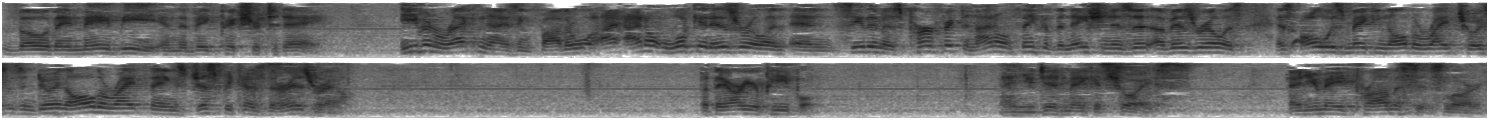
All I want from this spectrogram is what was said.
though they may be in the big picture today. Even recognizing, Father, well, I, I don't look at Israel and, and, see them as perfect, and I don't think of the nation of Israel as, as always making all the right choices and doing all the right things just because they're Israel. But they are your people. And you did make a choice. And you made promises, Lord.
